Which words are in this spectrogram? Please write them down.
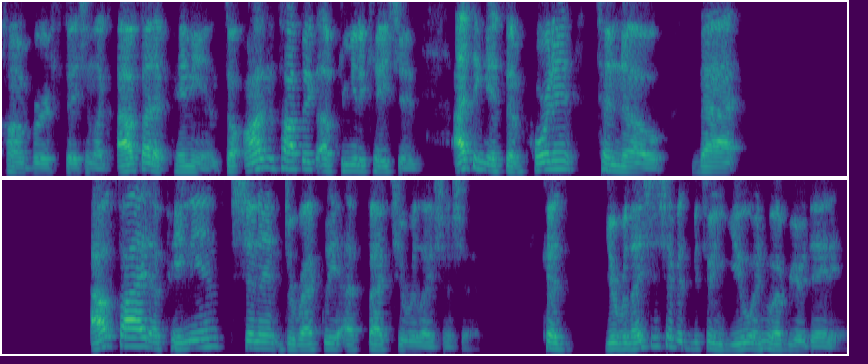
conversation like outside opinion. So on the topic of communication i think it's important to know that outside opinions shouldn't directly affect your relationship because your relationship is between you and whoever you're dating.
